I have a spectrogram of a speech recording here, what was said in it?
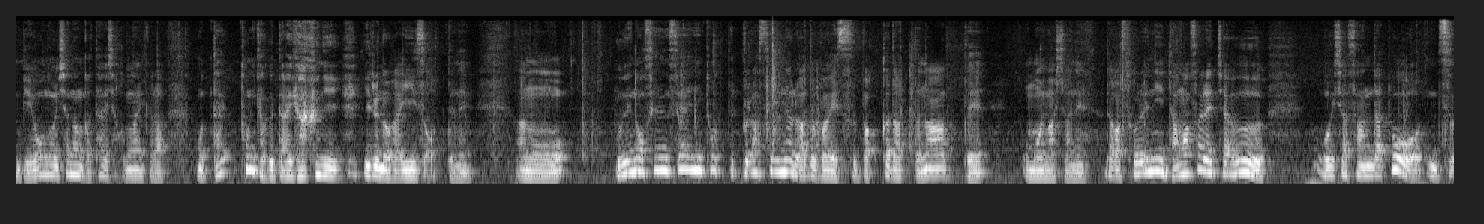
美容の医者なんか大したことないからもうとにかく大学にいるのがいいぞってね。あの上の先生にとってプラスになるアドバイスばっかだったなって思いましたね。だからそれに騙されちゃうお医者さんだとず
